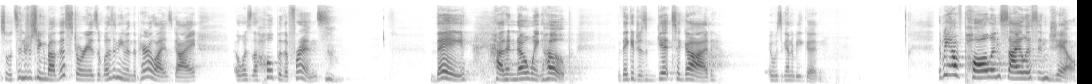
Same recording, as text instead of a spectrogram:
So, what's interesting about this story is it wasn't even the paralyzed guy, it was the hope of the friends. They had a knowing hope. If they could just get to God, it was going to be good. Then we have Paul and Silas in jail.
